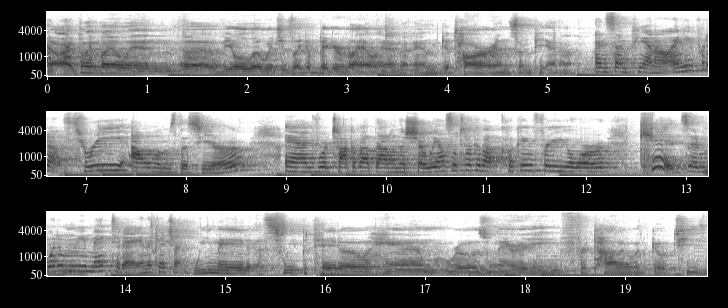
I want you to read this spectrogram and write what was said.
No, I play violin, uh, viola, which is like a bigger violin, and guitar and some piano. and some piano. And you put out three albums this year, and we'll talk about that on the show. We also talk about cooking for your kids. And what did we make today in the kitchen? We made a sweet potato, ham, rosemary frittata with goat cheese,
